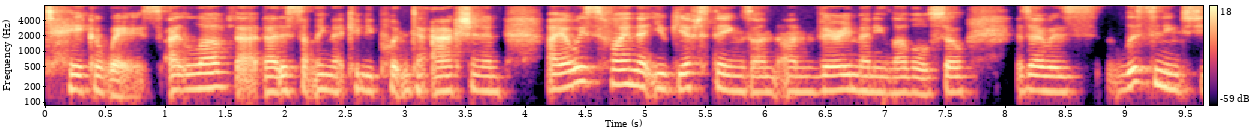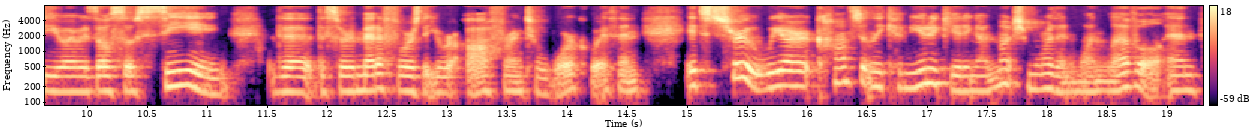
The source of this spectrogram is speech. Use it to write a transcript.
takeaways. I love that. That is something that can be put into action. And I always find that you gift things on, on very many levels. So as I was listening to you, I was also seeing the, the sort of metaphors that you were offering to work with. And it's true. We are constantly communicating on much more than one level. And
